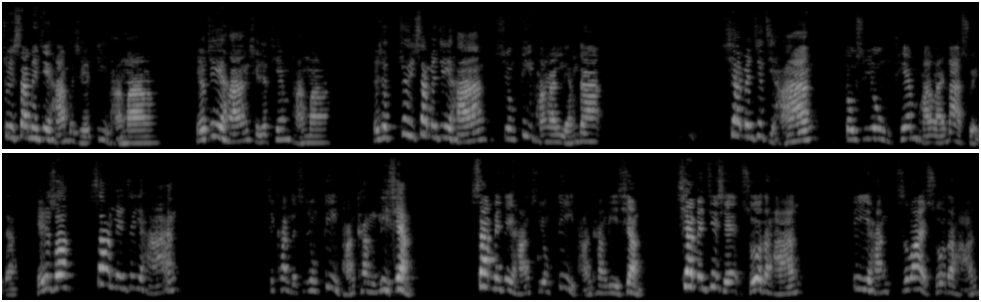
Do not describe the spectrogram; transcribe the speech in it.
最上面这一行不写地盘吗？然后这一行写着天盘吗？也就是说最上面这一行是用地盘来量的，下面这几行都是用天盘来纳水的。也就是说上面这一行。是看的是用地盘看立项，上面这一行是用地盘看立项，下面这些所有的行，第一行之外所有的行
